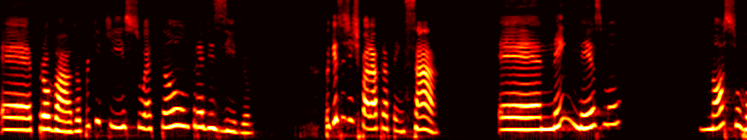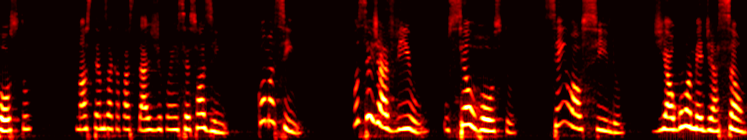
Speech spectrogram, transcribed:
é provável? Por que, que isso é tão previsível? Porque se a gente parar para pensar, é, nem mesmo nosso rosto nós temos a capacidade de conhecer sozinho. Como assim? Você já viu o seu rosto sem o auxílio de alguma mediação?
